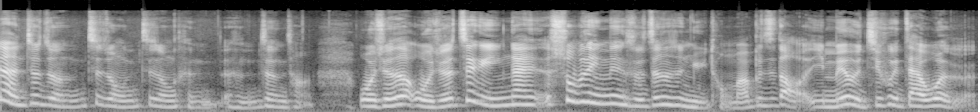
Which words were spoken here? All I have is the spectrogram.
那这种这种这种很很正常，我觉得我觉得这个应该说不定那个时候真的是女同嘛，不知道也没有机会再问了。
